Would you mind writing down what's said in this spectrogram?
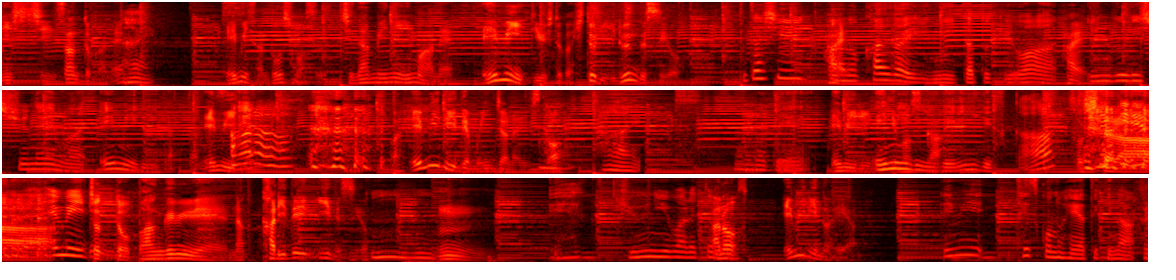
ニッシーさんとかね、はいエミさんどうします？ちなみに今はねエミーっていう人が一人いるんですよ。私、はい。あの海外にいた時は、はい。 Engli sh name はエミリーだったんです、ね、エミリー。エミリーでもいいんじゃないですか、はい。なのでエミリーエミリーでいいですか？そしたらねエミリー。ちょっと番組名なんか仮でいいですよ。う、んうん。うん、え急に言われてもあのエミリーの部屋。エミ徹子の部屋的な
